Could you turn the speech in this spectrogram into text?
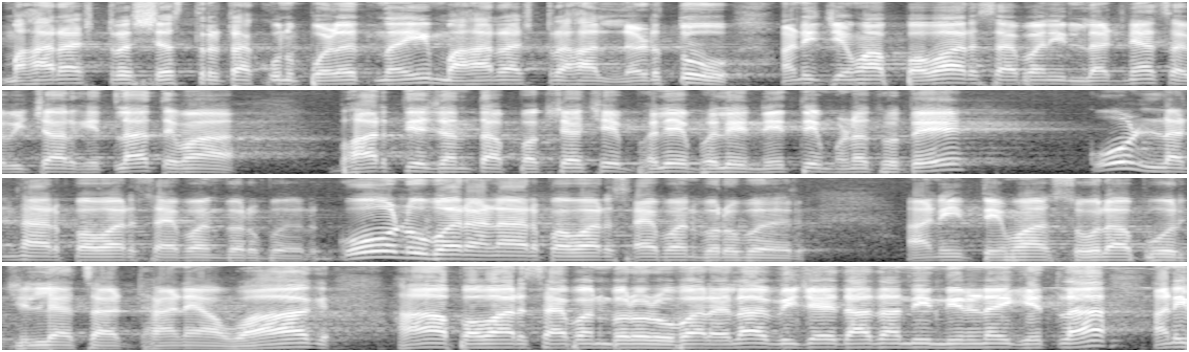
महाराष्ट्र शस्त्र टाकून पळत नाही महाराष्ट्र हा लढतो. आणि जेव्हा पवार साहेबांनी लढण्याचा विचार घेतला तेव्हा भारतीय जनता पक्षाचे भले भले नेते म्हणत होते कोण लढणार पवार साहेबांबरोबर? कोण उभं राहणार पवार साहेबांबरोबर? आणि तेव्हा सोलापूर जिल्ह्याचा ठाण्या वाघ हा पवार साहेबांबरोबर उभा राहिला विजयदादांनी निर्णय घेतला आणि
